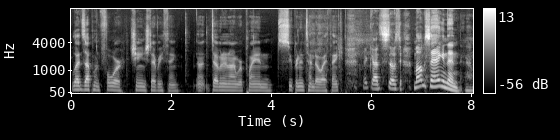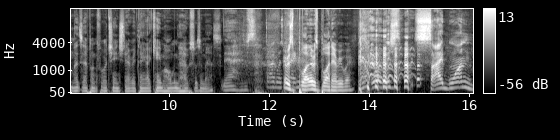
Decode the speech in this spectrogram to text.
led zeppelin 4 changed everything uh, devin and i were playing super nintendo i think I got so sick. Mom sang, and then Led Zeppelin 4 changed everything. I came home, and the house was a mess. yeah it was Dog was There was pregnant. blood. There was blood everywhere. well, it was side one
